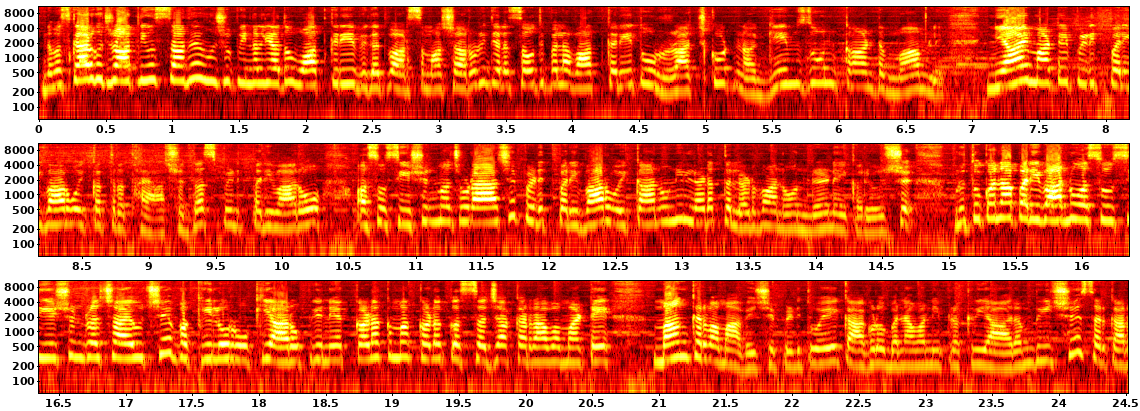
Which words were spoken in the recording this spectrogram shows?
નમસ્કાર, ગુજરાત ન્યૂઝ સાથે હું છું પિનલ યાદવ. વાત કરીએ વિગતવાર સમાચારોની. ત્યારે સૌથી પહેલા વાત કરીએ તો રાજકોટના ગેમ ઝોન કાંડ મામલે ન્યાય માટે પીડિત પરિવારો એકત્ર થયા છે. દસ પીડિત પરિવારો એસોસિએશનમાં જોડાયા છે. પીડિત પરિવારોએ કાનૂની લડત લડવાનો નિર્ણય કર્યો છે. મૃતકોના પરિવારનું એસોસિએશન રચાયું છે. વકીલો રોકી આરોપીઓને કડકમાં કડક સજા કરાવવા માટે માંગ કરવામાં આવી છે. પીડિતોએ કાગળો બનાવવાની પ્રક્રિયા આરંભી છે. સરકાર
